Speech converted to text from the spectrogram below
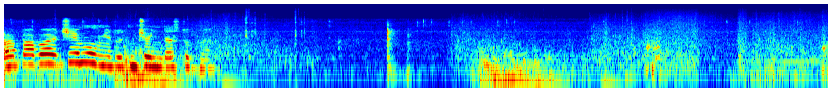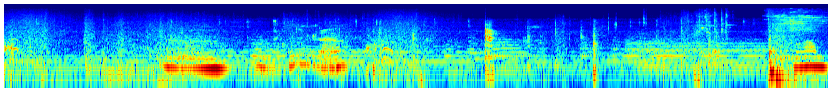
Па- Папа, почему мне тут ничего не доступно? М, я так не играю. Пам.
